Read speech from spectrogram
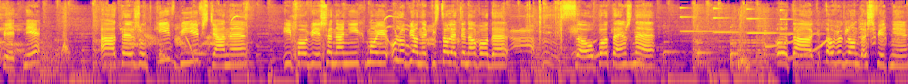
Świetnie. A te rzutki wbiję w ścianę i powieszę na nich moje ulubione pistolety na wodę. Są potężne. O tak, to wygląda świetnie.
